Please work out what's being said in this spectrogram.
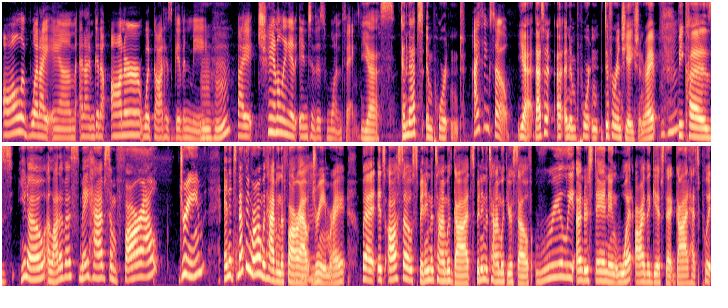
all of what I am and I'm going to honor what God has given me mm-hmm. by channeling it into this one thing. Yes. And that's important. I think so. Yeah, that's a, a- an important differentiation, right? Mhm. Because, you know, a lot of us may have some far out dream, and it's nothing wrong with having the far out Mhm. dream, right? But it's also spending the time with God, spending the time with yourself, really understanding what are the gifts that God has put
